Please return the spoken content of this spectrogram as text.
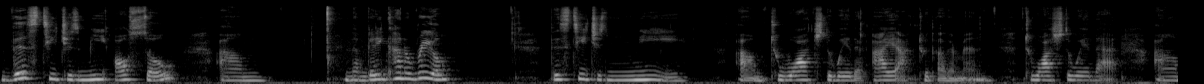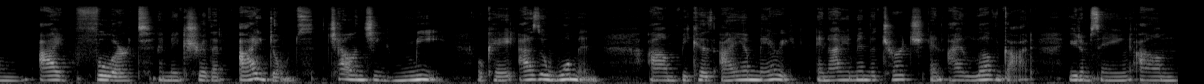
This teaches me also, um, and I'm getting kind of real. This teaches me um, to watch the way that I act with other men, to watch the way that um, I flirt and make sure that I don't, challenging me, okay, as a woman, um, because I am married and I am in the church and I love God. You know what I'm saying? Um,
